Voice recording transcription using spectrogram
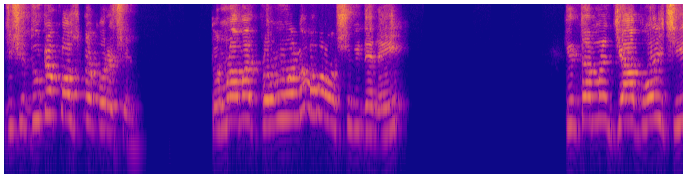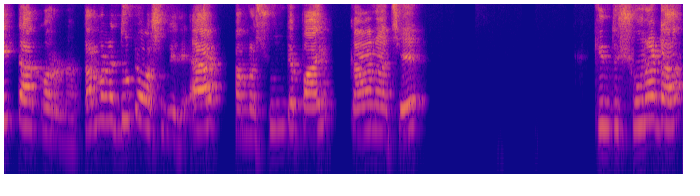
যিশু দুটো প্রশ্ন করেছেন। তোমরা আমার প্রভু বলো, আমার অসুবিধে নেই। কিন্তু আমরা যা বলছি তা করো না। তার মানে দুটো অসুবিধে। এক, আমরা শুনতে পাই, কান আছে। কিন্তু শোনাটা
